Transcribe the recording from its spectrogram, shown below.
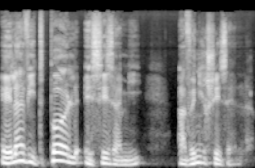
elle invite Paul et ses amis à venir chez elle.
